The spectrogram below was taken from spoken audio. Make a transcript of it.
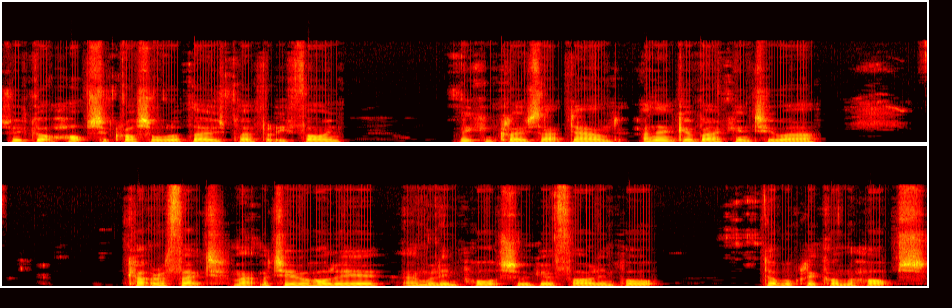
So we've got hops across all of those perfectly fine. We can close that down and then go back into our cutter effect map material holder here and we'll import. So we go file import, double click on the hops.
